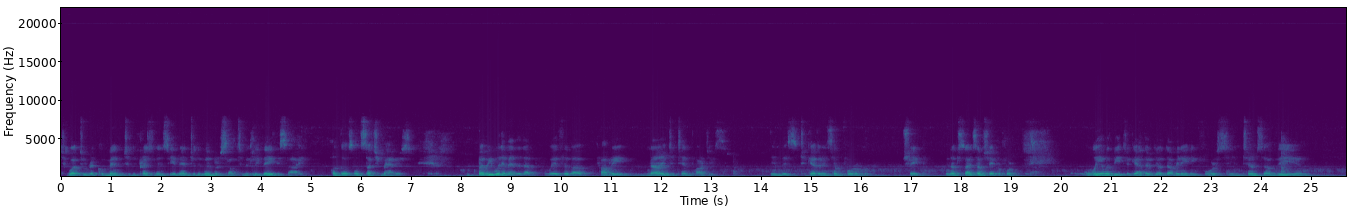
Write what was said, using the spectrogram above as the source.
to what to recommend to the presidency and then to the members, ultimately they decide on those on such matters. But we would have ended up with about probably nine to ten parties in this together in some form shape, in some shape or form. We would be together the dominating force in terms of the um,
